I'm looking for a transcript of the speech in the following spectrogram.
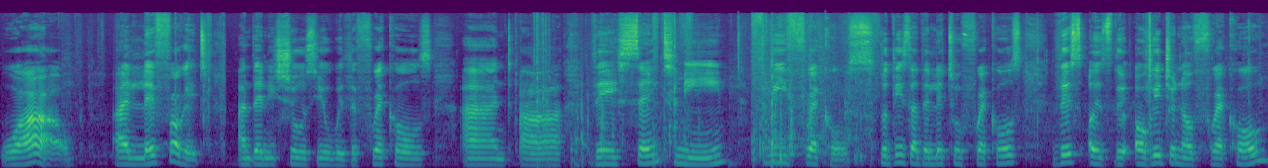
Wow. I live for it. And then it shows you with the freckles and uh, they sent me three freckles. So these are the little freckles. This is the original freckle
